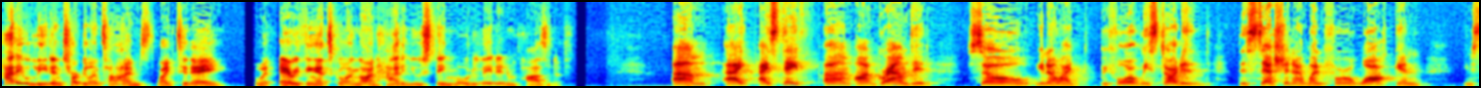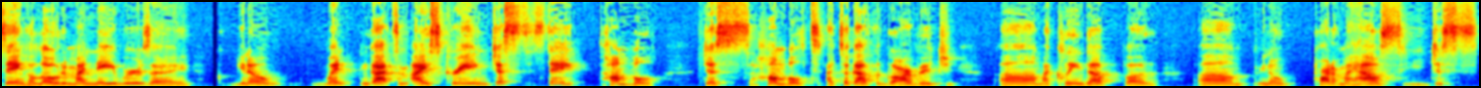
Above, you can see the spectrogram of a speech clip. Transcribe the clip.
how do you lead in turbulent times like today with everything that's going on? How do you stay motivated and positive? Um, I I stay um, grounded. So you know, I before we started this session, I went for a walk and saying hello to my neighbors. I, you know, went and got some ice cream. Just stay humble, just humble. I took out the garbage. Um, I cleaned up, uh, um, you know, part of my house. You just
